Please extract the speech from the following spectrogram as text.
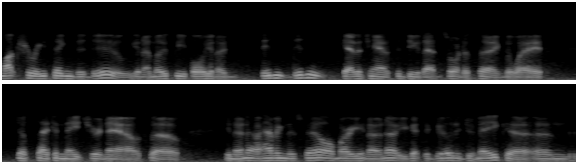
luxury thing to do. You know, most people you know didn't didn't get a chance to do that sort of thing the way it's just second nature now. So, you know, now having this film where, you know, no, you get to go to Jamaica and,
